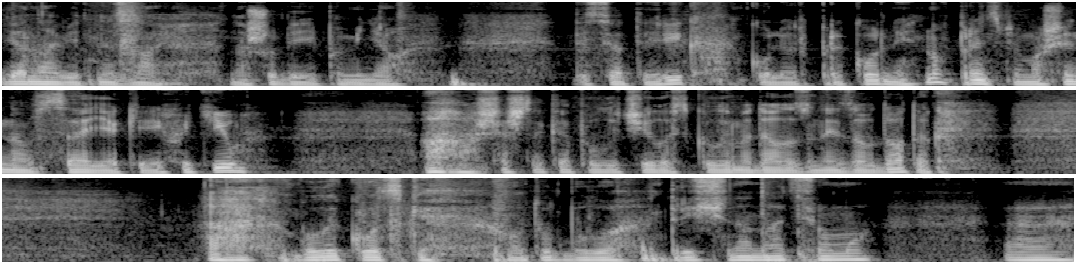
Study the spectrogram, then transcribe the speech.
Я навіть не знаю, на що б я її поміняв. Десятий рік, колір прикольний. Ну, в принципі, машина все, як я і хотів. Ага, ще ж таке вийшло, коли ми дали за неї завдаток. А, були коцки. Отут була тріщина на цьому е,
